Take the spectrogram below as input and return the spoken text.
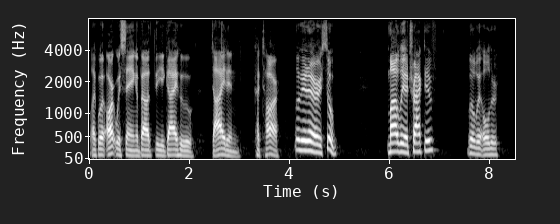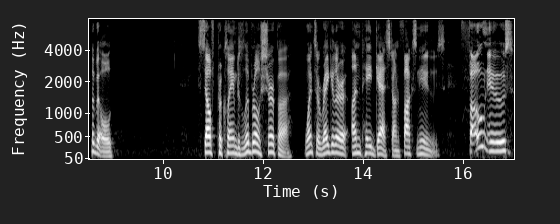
Like what Art was saying about the guy who died in Qatar. Look at her, so mildly attractive, a little bit older, a little bit old. Self proclaimed liberal Sherpa, once a regular unpaid guest on Fox News. Faux news.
